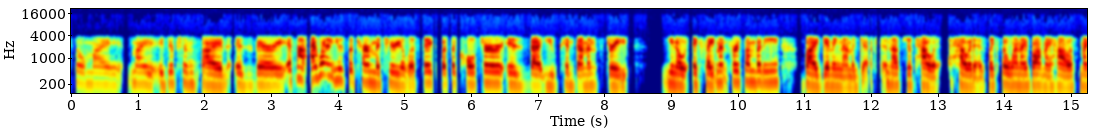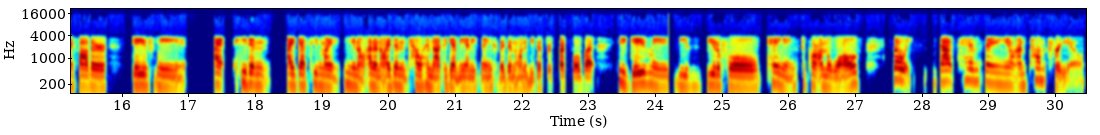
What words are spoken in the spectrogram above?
so my my Egyptian side is very. It's not. I wouldn't use the term materialistic, but the culture is that you can demonstrate, you know, excitement for somebody by giving them a gift, and that's just how it how it is. Like so, when I bought my house, my father gave me. I he didn't. I guess he might, you know, I don't know. I didn't tell him not to get me anything because I didn't want to be disrespectful, but he gave me these beautiful hangings to put on the walls so that's him saying, you know, I'm pumped for you.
